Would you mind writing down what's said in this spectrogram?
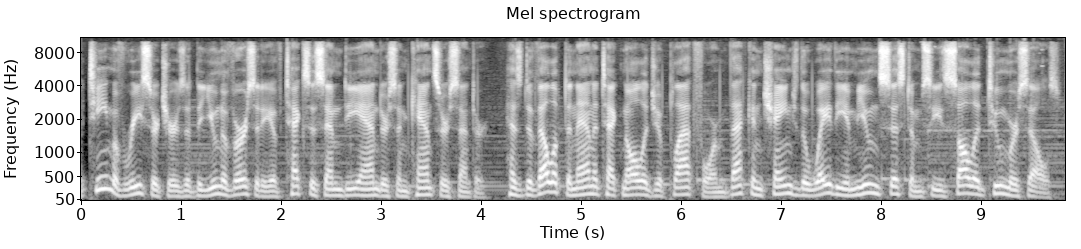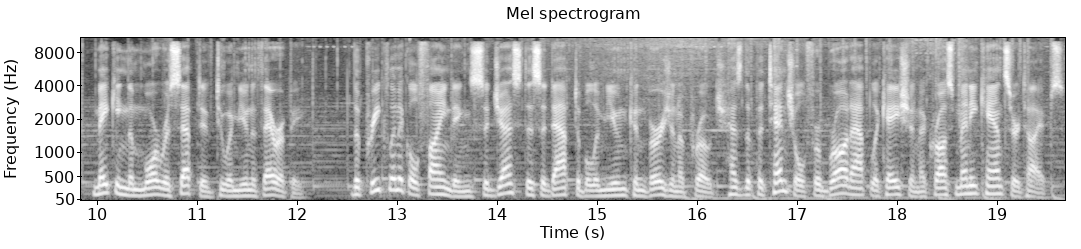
team of researchers at the University of Texas MD Anderson Cancer Center has developed a nanotechnology platform that can change the way the immune system sees solid tumor cells, making them more receptive to immunotherapy. The preclinical findings suggest this adaptable immune conversion approach has the potential for broad application across many cancer types.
